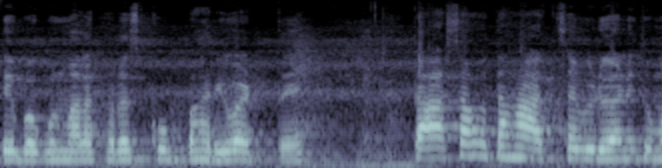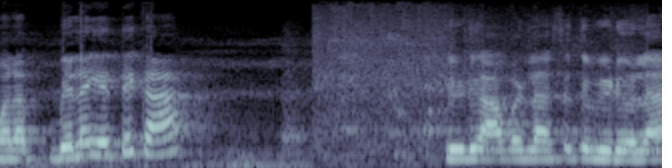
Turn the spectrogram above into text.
ते बघून मला खरंच खूप भारी वाटतं आहे तर असा होता हा आजचा व्हिडिओ आणि तुम्हाला बेला येते का? व्हिडिओ आवडला असेल तर व्हिडिओला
